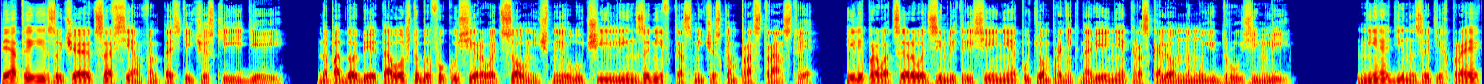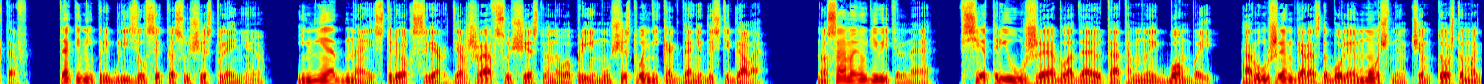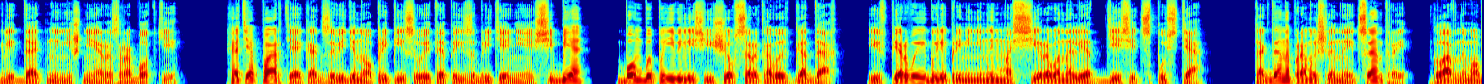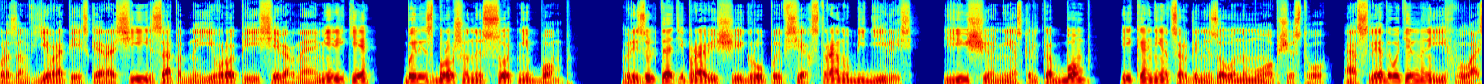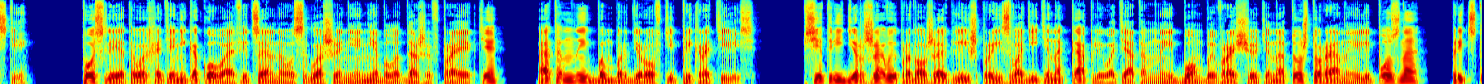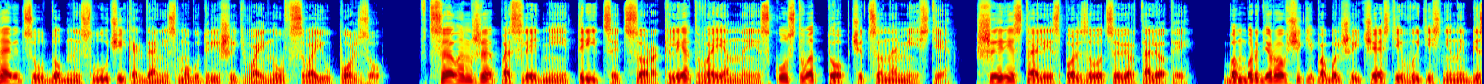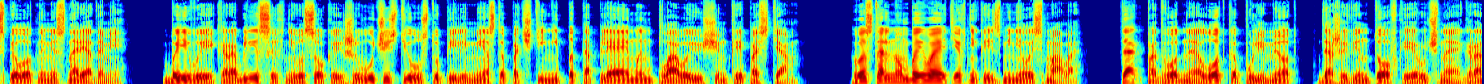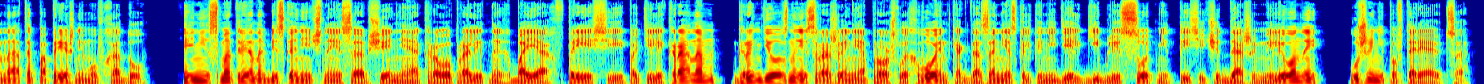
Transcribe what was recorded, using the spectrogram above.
Пятые изучают совсем фантастические идеи, наподобие того, чтобы фокусировать солнечные лучи линзами в космическом пространстве или провоцировать землетрясение путем проникновения к раскаленному ядру Земли. Ни один из этих проектов так и не приблизился к осуществлению, и ни одна из трех сверхдержав существенного преимущества никогда не достигала. Но самое удивительное, все три уже обладают атомной бомбой, оружием гораздо более мощным, чем то, что могли дать нынешние разработки. Хотя партия, как заведено, приписывает это изобретение себе, бомбы появились еще в сороковых годах и впервые были применены массированно лет 10 спустя. Тогда на промышленные центры главным образом в Европейской России, Западной Европе и Северной Америке, были сброшены сотни бомб. В результате правящие группы всех стран убедились, еще несколько бомб и конец организованному обществу, а следовательно их власти. После этого, хотя никакого официального соглашения не было даже в проекте, атомные бомбардировки прекратились. Все три державы продолжают лишь производить и накапливать атомные бомбы в расчете на то, что рано или поздно представится удобный случай, когда они смогут решить войну в свою пользу. В целом же последние 30-40 лет военное искусство топчется на месте. Шире стали использоваться вертолеты. Бомбардировщики по большей части вытеснены беспилотными снарядами. Боевые корабли с их невысокой живучестью уступили место почти непотопляемым плавающим крепостям. В остальном боевая техника изменилась мало. Так подводная лодка, пулемет, даже винтовка и ручная граната по-прежнему в ходу. И несмотря на бесконечные сообщения о кровопролитных боях в прессе и по телекранам, грандиозные сражения прошлых войн, когда за несколько недель гибли сотни, тысячи, даже миллионы, уже не повторяются.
